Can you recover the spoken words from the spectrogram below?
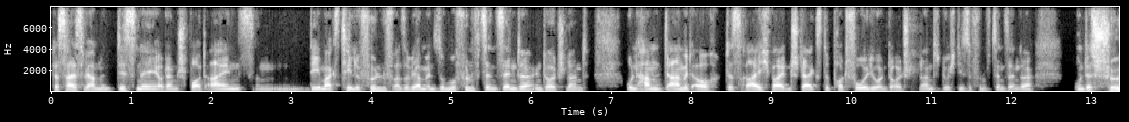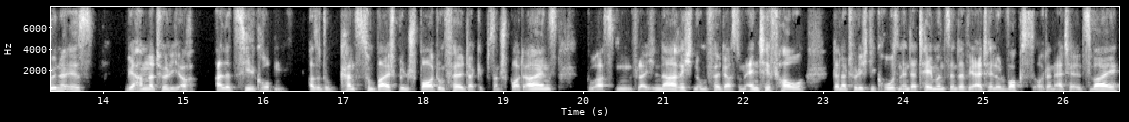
Das heißt, wir haben einen Disney oder einen Sport 1, einen D-Max Tele 5, also wir haben in Summe 15 Sender in Deutschland und haben damit auch das reichweitenstärkste Portfolio in Deutschland durch diese 15 Sender. Und das Schöne ist, wir haben natürlich auch alle Zielgruppen. Also du kannst zum Beispiel ein Sportumfeld, da gibt es dann Sport 1, Du hast ein, vielleicht ein Nachrichtenumfeld, da hast du ein NTV, dann natürlich die großen Entertainment Center wie RTL und Vox oder ein RTL 2.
